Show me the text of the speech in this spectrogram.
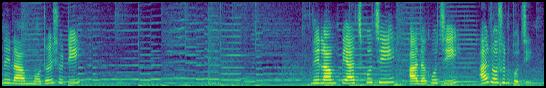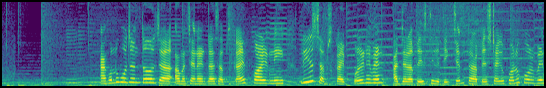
দিলাম মটরশুঁটি। দিলাম পেঁয়াজ কুচি, আদা কুচি আর রসুন কুচি। এখনও পর্যন্ত যারা আমার চ্যানেলটা সাবস্ক্রাইব করেননি, প্লিজ সাবস্ক্রাইব করে নেবেন। আর যারা পেজ থেকে দেখছেন, তারা পেজটাকে ফলো করবেন।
